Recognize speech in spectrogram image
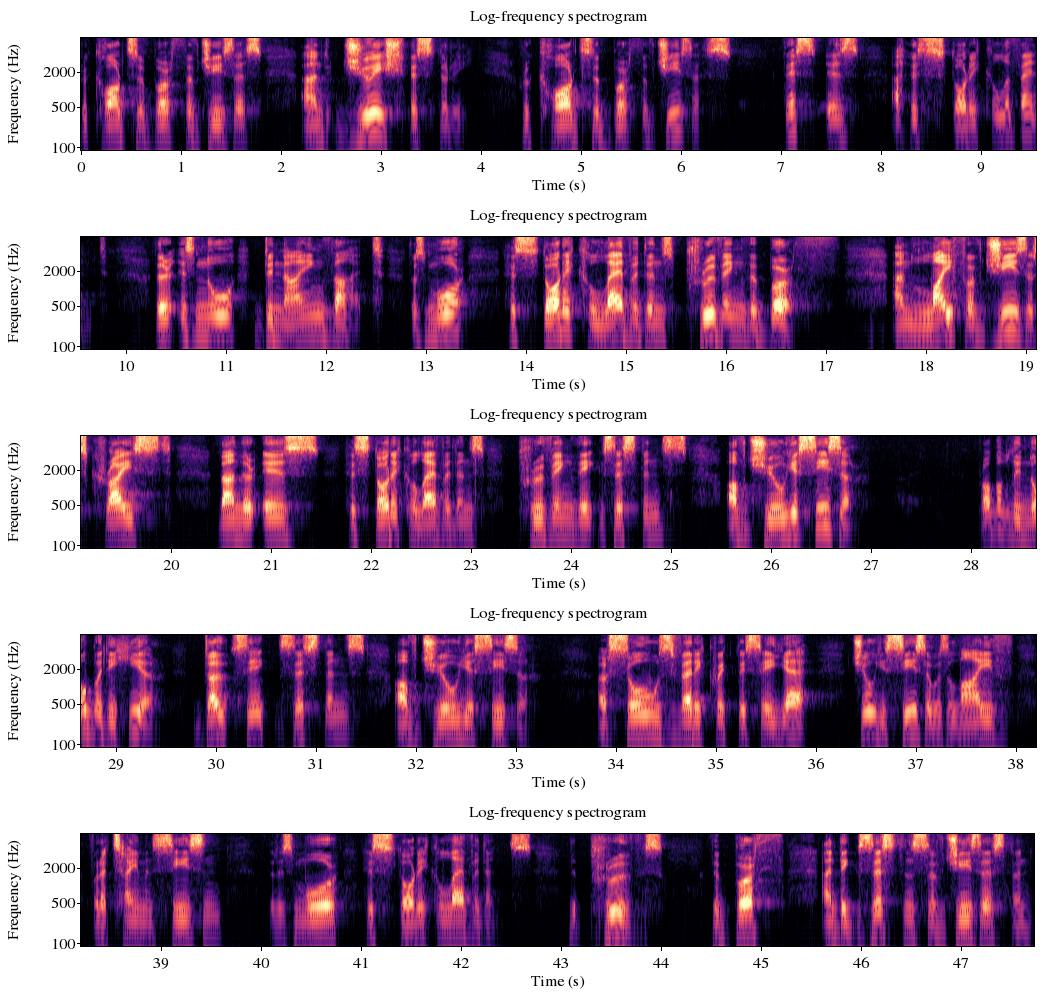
records the birth of Jesus, and Jewish history records the birth of Jesus. This is a historical event. There is no denying that. There's more historical evidence proving the birth and life of Jesus Christ than there is historical evidence proving the existence of Julius Caesar. Probably nobody here doubts the existence of Julius Caesar. Our souls very quickly say, yeah, Julius Caesar was alive for a time and season. There is more historical evidence that proves the birth and existence of Jesus than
